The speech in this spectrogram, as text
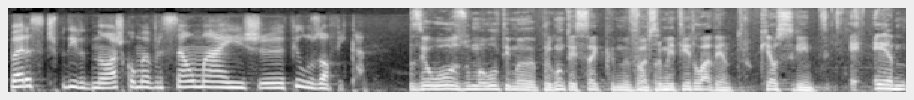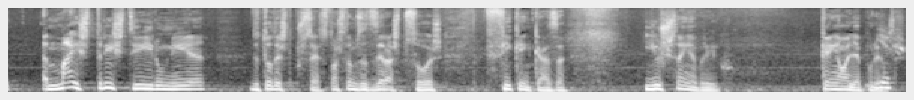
para se despedir de nós com uma versão mais eh, filosófica. Mas eu ouso uma última pergunta e sei que me vão permitir lá dentro, que é o seguinte: é, é a mais triste ironia de todo este processo. Nós estamos a dizer às pessoas: fiquem em casa. E os sem-abrigo? Quem olha por E eles? este,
